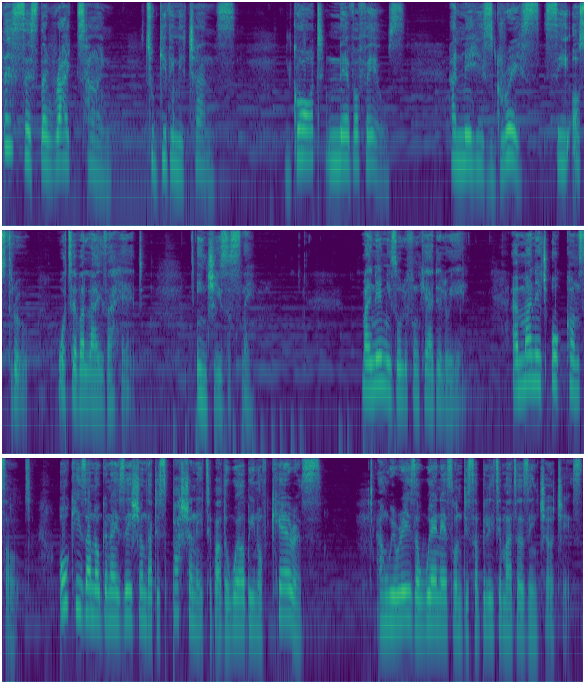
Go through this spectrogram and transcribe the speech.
this is the right time to give Him a chance. God never fails, and may His grace see us through whatever lies ahead. In Jesus' name. My name is Olufunke Adeloye. I manage Oakonsult. Oak is an organization that is passionate about the well being of carers and we raise awareness on disability matters in churches.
